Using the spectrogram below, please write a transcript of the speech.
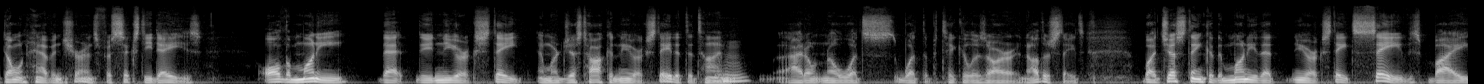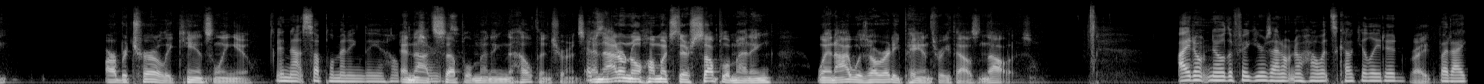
don't have insurance for sixty days? All the money that the New York State and we're just talking New York State at the time. I don't know what's what the particulars are in other states, but just think of the money that New York State saves by arbitrarily canceling you And not supplementing the health and not insurance. supplementing the health insurance. And I don't know how much they're supplementing when I was already paying three thousand dollars. I don't know the figures. I don't know how it's calculated. Right. But I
